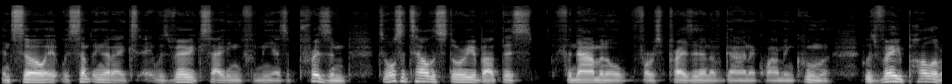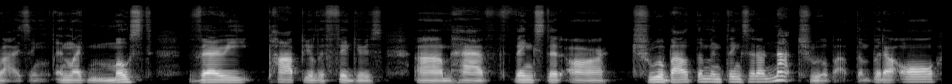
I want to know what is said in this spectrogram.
And so it was something that I, it was very exciting for me as a prism to also tell the story about this phenomenal first president of Ghana, Kwame Nkrumah, who was very polarizing and like most very popular figures um, have things that are true about them and things that are not true about them, but are all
